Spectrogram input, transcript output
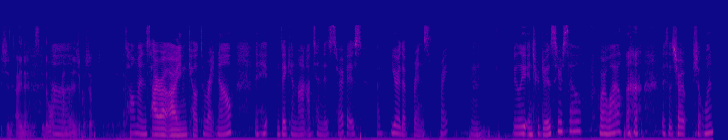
ー一緒に会えないんですけども簡単に自己紹介して Tom and Sarah are in Kyoto right now, and he, they cannot attend this service. But you're the friends, right? Mm. Will you introduce yourself for a while? Just a short, short one.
